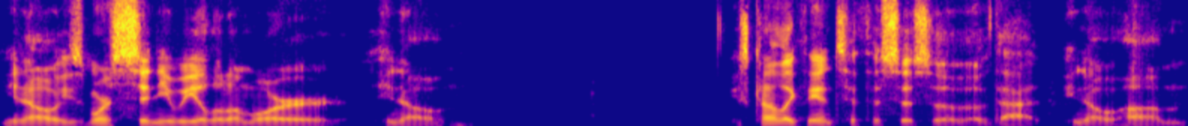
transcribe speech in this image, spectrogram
You know, he's more sinewy, a little more, you know, he's kind of like the antithesis of, of that, you know, um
